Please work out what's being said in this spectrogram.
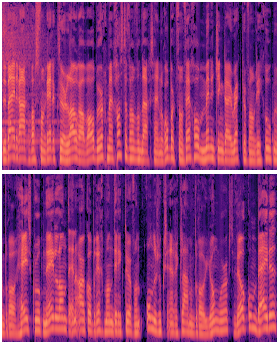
De bijdrage was van redacteur Laura Walburg. Mijn gasten van vandaag zijn Robert van Veghel, managing director van recruitmentbureau Hayes Group Nederland. En Arco Brechtman, directeur van onderzoeks- en reclamebureau Youngworks. Welkom beiden.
